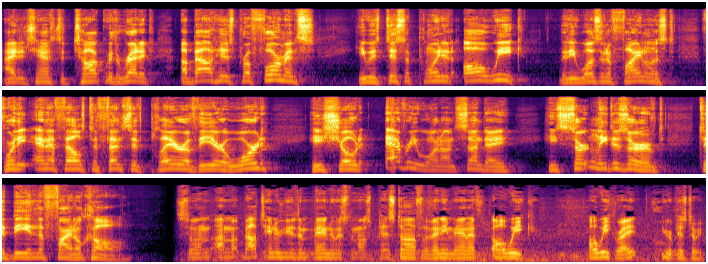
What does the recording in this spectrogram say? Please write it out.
I had a chance to talk with Reddick about his performance. He was disappointed all week that he wasn't a finalist for the NFL's Defensive Player of the Year award. He showed everyone on Sunday he certainly deserved to be in the final call. So I'm, I'm about to interview the man who was the most pissed off of any man I've, all week. All week, right? You were pissed all week.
